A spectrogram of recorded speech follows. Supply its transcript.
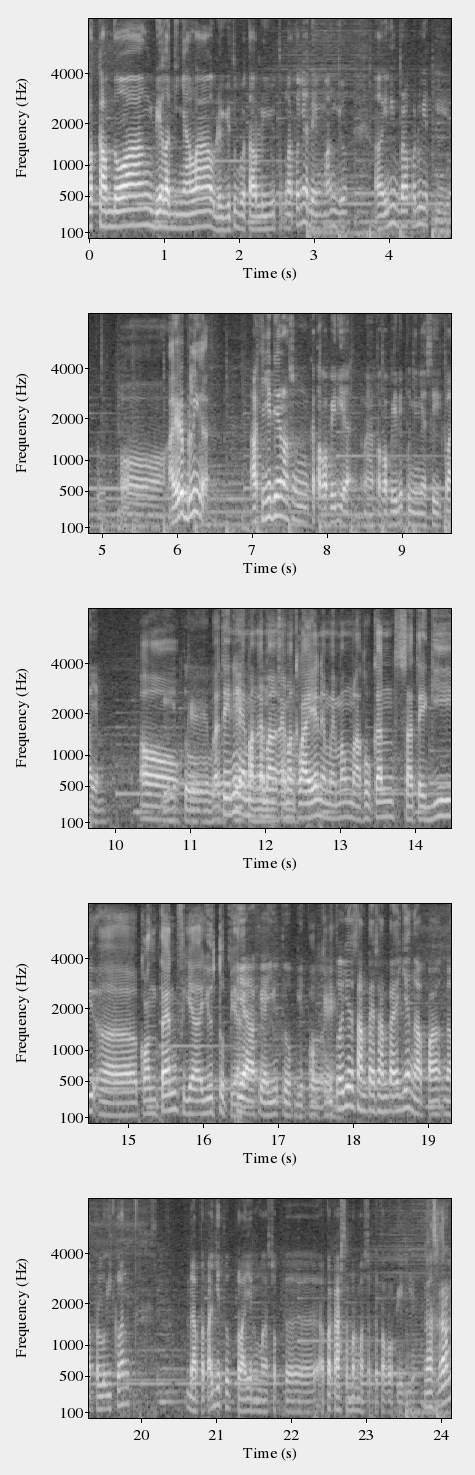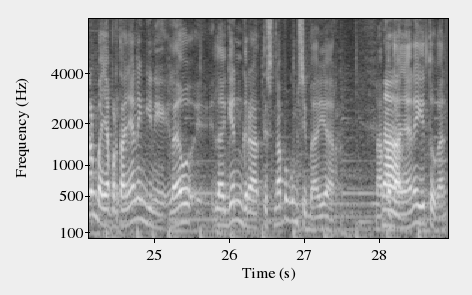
rekam doang, dia lagi nyala, udah gitu gue taruh di YouTube. Nggak taunya ada yang manggil, "E, ini berapa duit gitu. Oh, akhirnya beli nggak? Akhirnya dia langsung ke Tokopedia. Nah, Tokopedia punyanya si klien. Oh, Gitu. oke. Berarti ini Dia emang emang emang klien yang memang melakukan strategi eh, konten via YouTube ya. Iya, via YouTube gitu. Oke. Itu aja santai-santai aja, nggak nggak perlu iklan. Dapat aja tuh klien masuk ke apa customer masuk ke Tokopedia. Nah sekarang kan banyak pertanyaan yang gini, lalu lagian gratis, kenapa gue mesti bayar? Nah, Nah. pertanyaannya itu kan.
